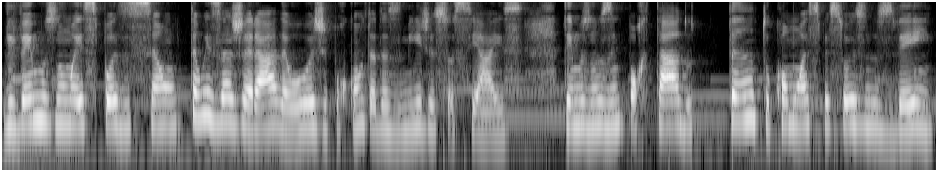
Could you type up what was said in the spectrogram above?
Vivemos numa exposição tão exagerada hoje por conta das mídias sociais. Temos nos importado tanto como as pessoas nos veem,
